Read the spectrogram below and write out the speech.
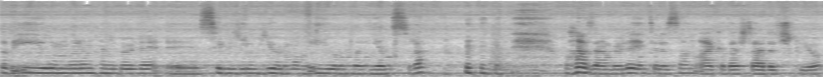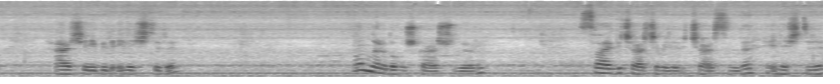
Tabii iyi yorumların hani böyle e, sevildiğini biliyorum ama iyi yorumların yanı sıra bazen böyle enteresan arkadaşlar da çıkıyor. Her şeyi bir eleştiri. Onları da hoş karşılıyorum. Saygı çerçeveleri içerisinde eleştiri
